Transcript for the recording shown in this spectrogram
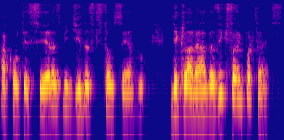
acontecer as medidas que estão sendo declaradas e que são importantes.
